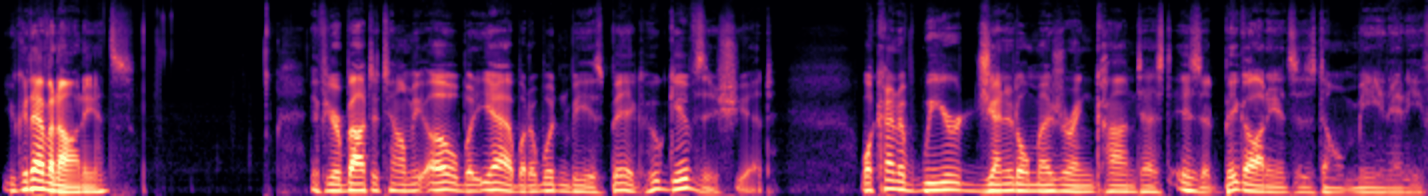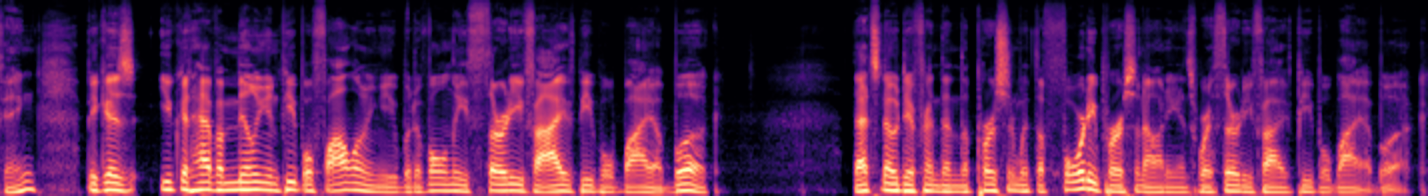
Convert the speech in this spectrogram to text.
You could have an audience. If you're about to tell me, oh, but yeah, but it wouldn't be as big, who gives a shit? What kind of weird genital measuring contest is it? Big audiences don't mean anything because you could have a million people following you, but if only 35 people buy a book, that's no different than the person with the 40 person audience where 35 people buy a book.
